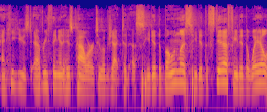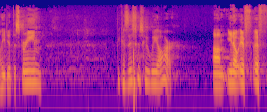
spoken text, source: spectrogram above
And he used everything in his power to object to this. He did the boneless, he did the stiff, he did the wail, he did the scream. Because this is who we are. Um, you know, if, if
